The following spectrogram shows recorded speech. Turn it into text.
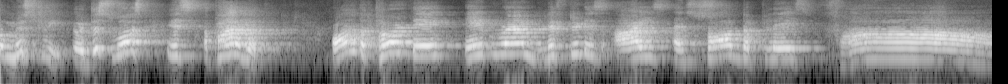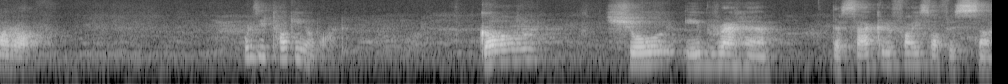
a mystery. Uh, this verse is a parable. On the third day, Abraham lifted his eyes and saw the place far off. What is he talking about? God showed Abraham the sacrifice of his son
